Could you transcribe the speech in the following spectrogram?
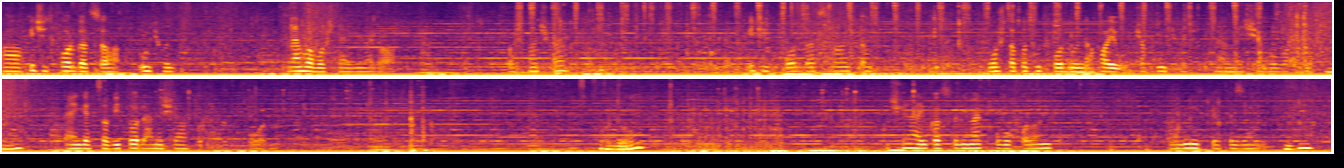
Ha kicsit forgatsz a, úgy, hogy nem van most elvileg a vasmacska. Kicsit forgatsz rajta. Most akkor tud fordulni a hajó, csak úgy, hogy nem megy sehova. Mhm. Engedsz a vitorlán és elfordul a forma. Fordul. Csináljuk azt, hogy én megfogok valamit. Meg ki a kezem. Uh-huh.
